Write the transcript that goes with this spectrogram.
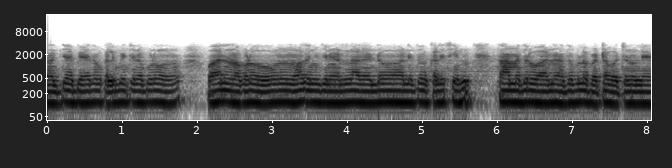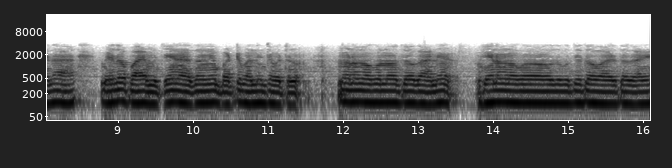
మధ్య భేదం కల్పించినప్పుడు వారిని ఒకడు మోసగించిన ఎడల రెండో వానితో కలిసి తామిద్దరు వారిని అదుపులో పెట్టవచ్చును లేదా భేదోపాయం ఇచ్చి అతనిని పట్టి బంధించవచ్చును. నడుమగునతో కానీ హీనముల బుద్ధితో వారితో కానీ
